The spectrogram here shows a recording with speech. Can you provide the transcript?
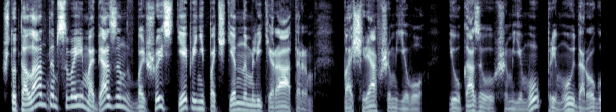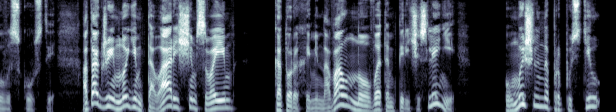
что талантом своим обязан в большой степени почтенным литераторам, поощрявшим его и указывавшим ему прямую дорогу в искусстве, а также и многим товарищам своим, которых именовал, но в этом перечислении умышленно пропустил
